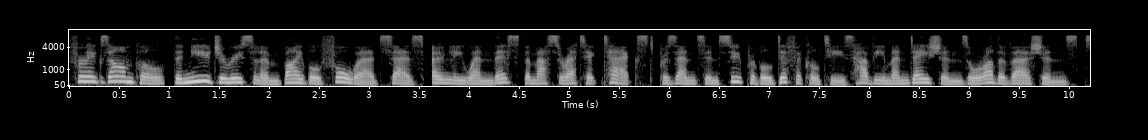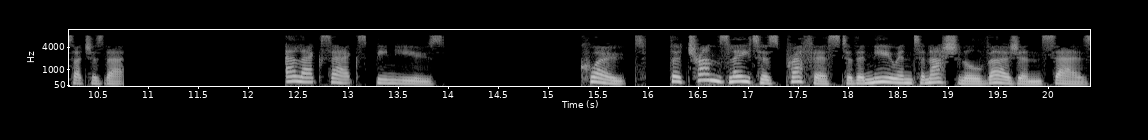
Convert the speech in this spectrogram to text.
For example, the New Jerusalem Bible Foreword says, only when this the Masoretic text presents insuperable difficulties have emendations or other versions, such as the LXX, been used. Quote, the translator's preface to the New International Version says,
